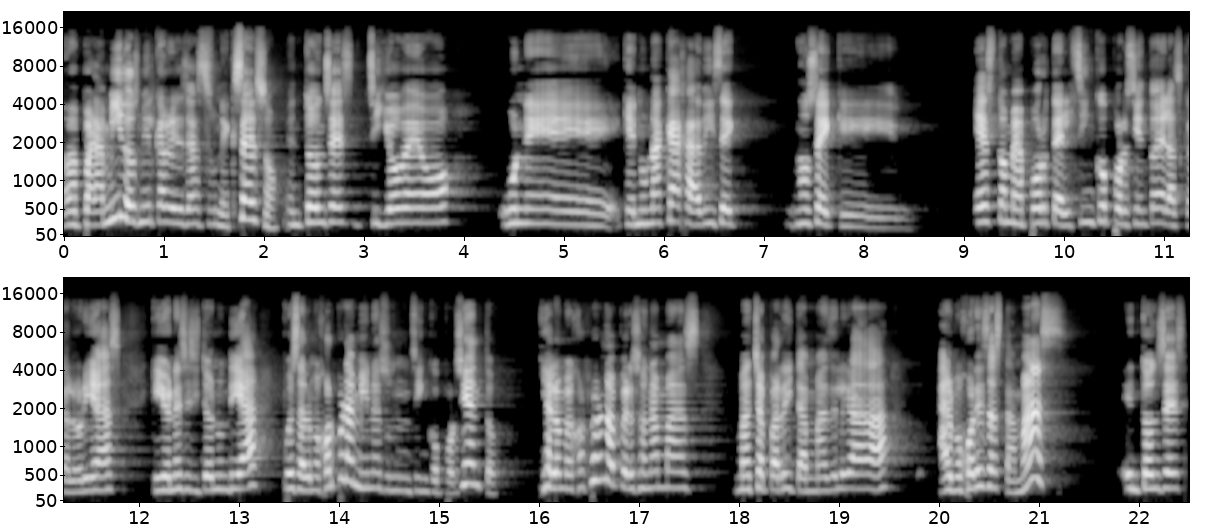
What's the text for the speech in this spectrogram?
Ah, para mí 2000 calorías ya es un exceso. Entonces, si yo veo eh, que en una caja dice no sé, que esto me aporta el 5% de las calorías que yo necesito en un día, pues a lo mejor para mí no es un 5%. Y a lo mejor para una persona más, más chaparrita, más delgada, a lo mejor es hasta más. Entonces,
